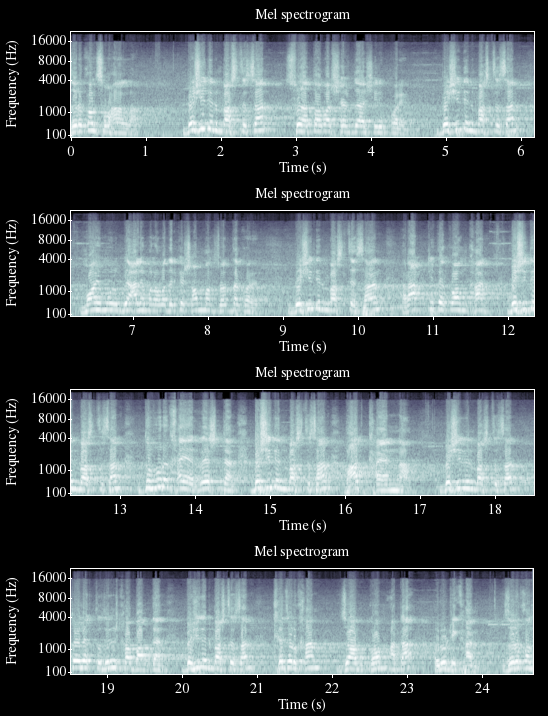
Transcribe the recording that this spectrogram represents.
যেরকম সোহান আল্লাহ বেশি দিন বাঁচতে চান সুরাত আবার শেষ দয়া শরীফ পড়েন। বেশি দিন বাঁচতে চান ময় মুরব্বী আলেমুল আমাদেরকে সম্মান, শ্রদ্ধা করেন। বেশি দিন বাঁচতে চান, রাত্রিতে কম খান, বেশি দিন বাঁচতে চান, দুপুরে খায়ের রেস্ট নেন, বেশি দিন বাঁচতে চান, ভাত খায়েন না। বেশি দিন বাঁচতে চান, তৈলাক্ত জিনিস খাওয়া বাদ দেন। বেশি দিন বাঁচতে চান, খেজুর খান, জব, গম, আটা, রুটি খান। যেরকম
